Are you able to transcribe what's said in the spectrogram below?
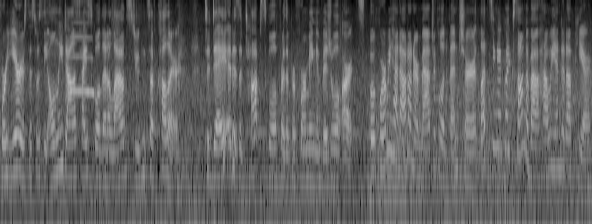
For years, this was the only Dallas high school that allowed students of color. Today, it is a top school for the performing and visual arts. Before we head out on our magical adventure, let's sing a quick song about how we ended up here.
